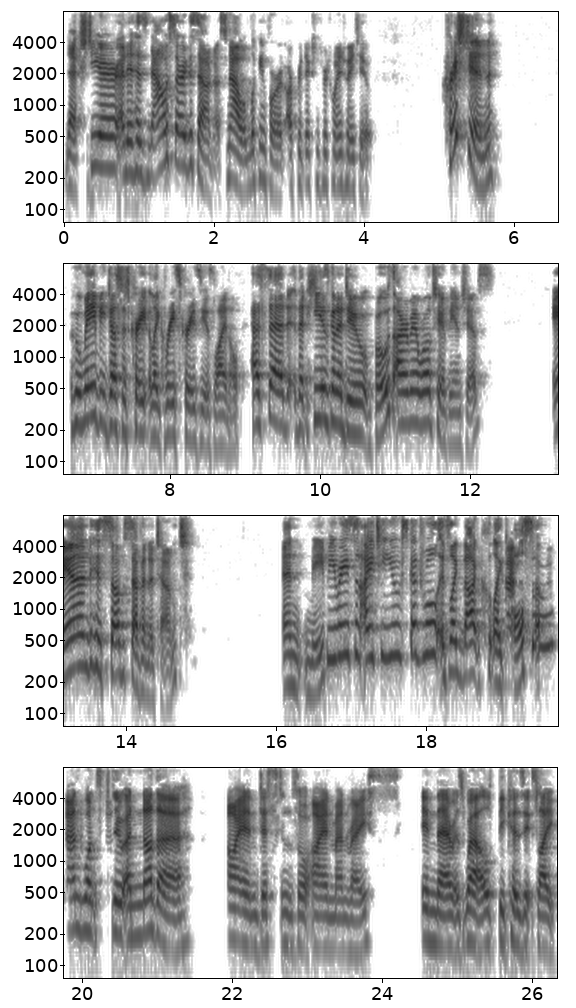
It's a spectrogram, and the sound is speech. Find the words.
next year, and it has now started to sound us. Now, looking forward, our predictions for 2022. Christian, who may be just as cra- like race crazy as Lionel, has said that he is going to do both Ironman World Championships and his sub seven attempt and maybe race an ITU schedule. It's like not like also and wants to do another iron distance or Ironman race in there as well because it's like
